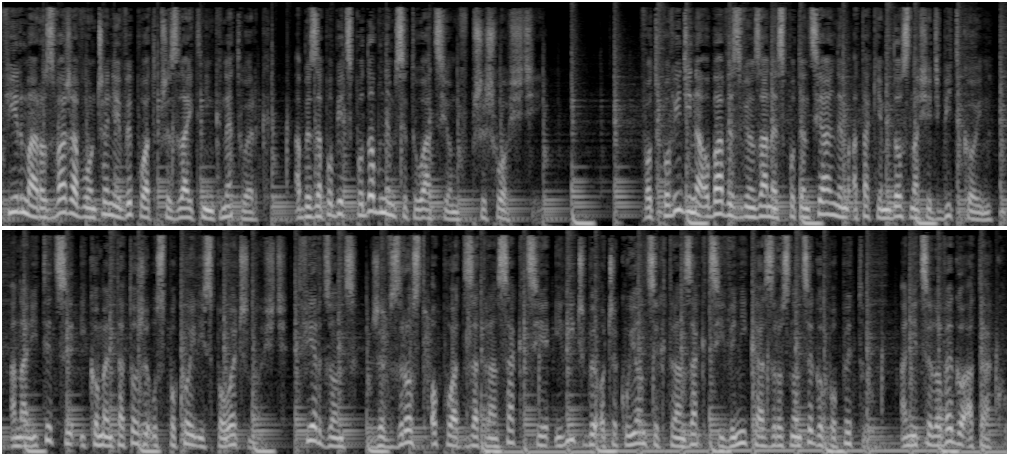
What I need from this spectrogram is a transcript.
Firma rozważa włączenie wypłat przez Lightning Network, aby zapobiec podobnym sytuacjom w przyszłości. W odpowiedzi na obawy związane z potencjalnym atakiem DOS na sieć Bitcoin, analitycy i komentatorzy uspokoili społeczność, twierdząc, że wzrost opłat za transakcje i liczby oczekujących transakcji wynika z rosnącego popytu, a nie celowego ataku.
